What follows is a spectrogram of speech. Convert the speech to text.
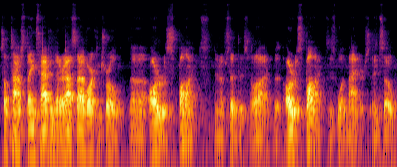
Sometimes things happen that are outside of our control. Uh, our response, and I've said this a lot, but our response is what matters. And so,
